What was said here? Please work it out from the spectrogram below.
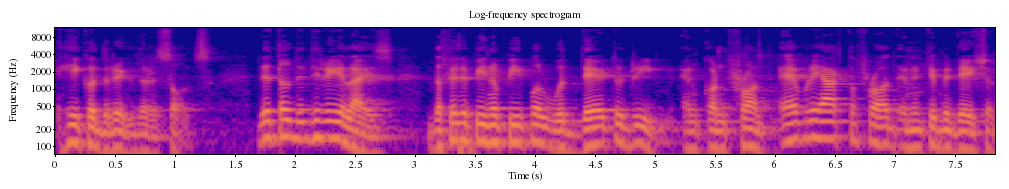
he could rig the results. Little did he realize the Filipino people would dare to dream and confront every act of fraud and intimidation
